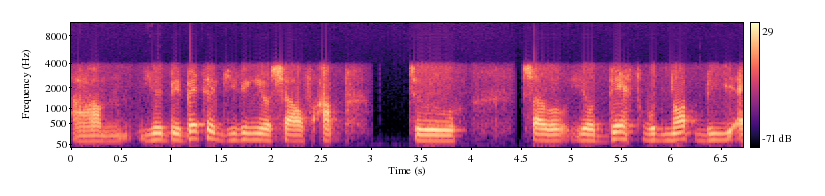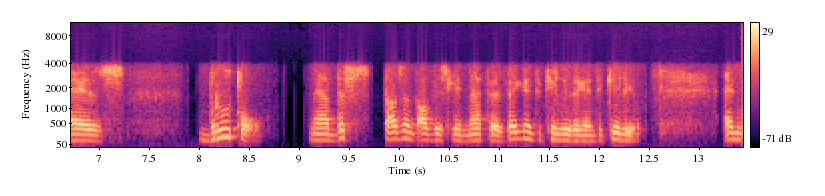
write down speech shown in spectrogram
Um, you'd be better giving yourself up to, so your death would not be as brutal. Now, this doesn't obviously matter. If they're going to kill you, they're going to kill you. And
